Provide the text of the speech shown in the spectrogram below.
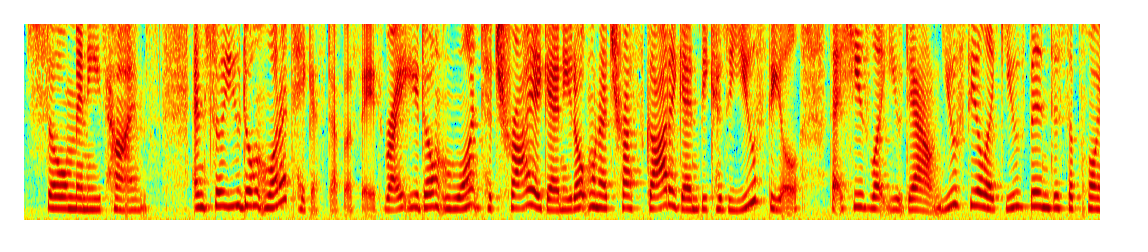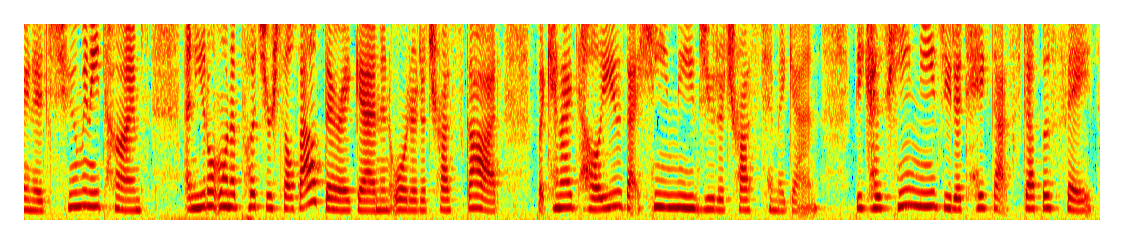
so many times. And so you don't want to take a step of faith, right? You don't want to try again. You don't want to trust God again because you feel that He's let you down. You feel like you've been disappointed too many times and you don't want to put yourself out there again in order to trust God. But can I tell you that He needs you to trust Him again because He needs you to take that step of faith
